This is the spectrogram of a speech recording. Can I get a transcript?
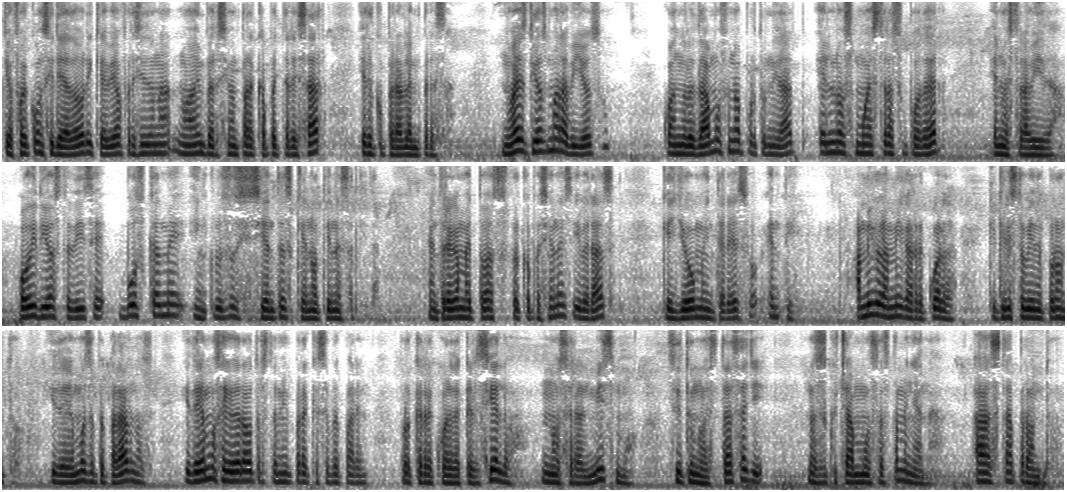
que fue conciliador y que había ofrecido una nueva inversión para capitalizar y recuperar la empresa. ¿No es Dios maravilloso? Cuando le damos una oportunidad, Él nos muestra su poder en nuestra vida. Hoy Dios te dice, búscame incluso si sientes que no tienes salida. Entrégame todas tus preocupaciones y verás que yo me intereso en ti. Amigo y amiga, recuerda que Cristo viene pronto y debemos de prepararnos y debemos ayudar a otros también para que se preparen, porque recuerda que el cielo no será el mismo si tú no estás allí. Nos escuchamos hasta mañana. Hasta pronto.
